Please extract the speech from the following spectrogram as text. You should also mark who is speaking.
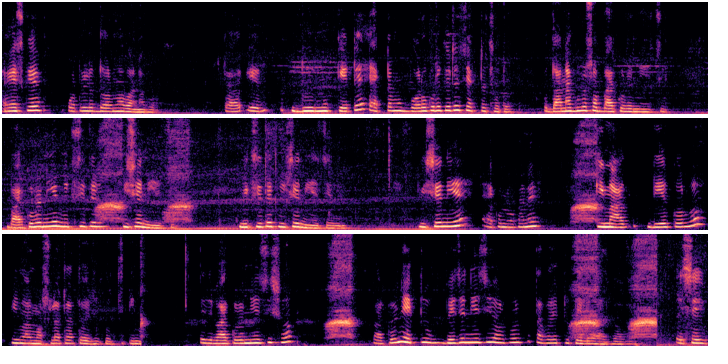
Speaker 1: আমি আজকে পটলের দরমা বানাবো। তা এর দুই মুখ কেটে, একটা মুখ বড় করে কেটেছি, একটা ছোট। ও দানাগুলো সব বার করে নিয়েছি। বার করে নিয়ে মিক্সিতে পিষে নিয়েছি। মিক্সিতে পিষে নিয়েছি পিষে নিয়ে এখন ওখানে কিমা দিয়ে করব, কিমার মশলাটা তৈরি করছি, কিমা। এই যে বার করে নিয়েছি সব। নিয়ে একটু ভেজে নিয়েছি অল্প অল্প, তারপরে একটু তেলে ভাজবো এই সেই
